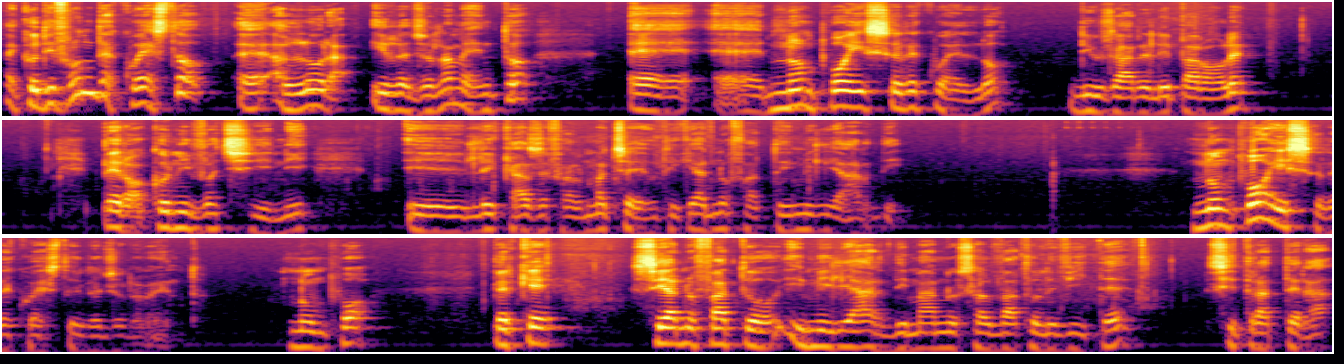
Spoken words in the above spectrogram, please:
Ecco, di fronte a questo, eh, allora il ragionamento non può essere quello di usare le parole, però con i vaccini eh, le case farmaceutiche hanno fatto i miliardi. Non può essere questo il ragionamento, non può, perché se hanno fatto i miliardi ma hanno salvato le vite, si tratterà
